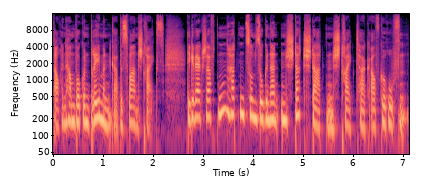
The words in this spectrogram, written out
Auch in Hamburg und Bremen gab es Warnstreiks. Die Gewerkschaften hatten zum sogenannten Stadtstaaten-Streiktag aufgerufen.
